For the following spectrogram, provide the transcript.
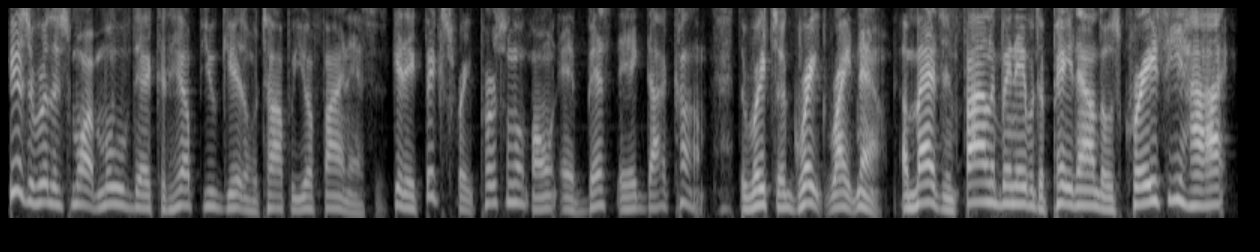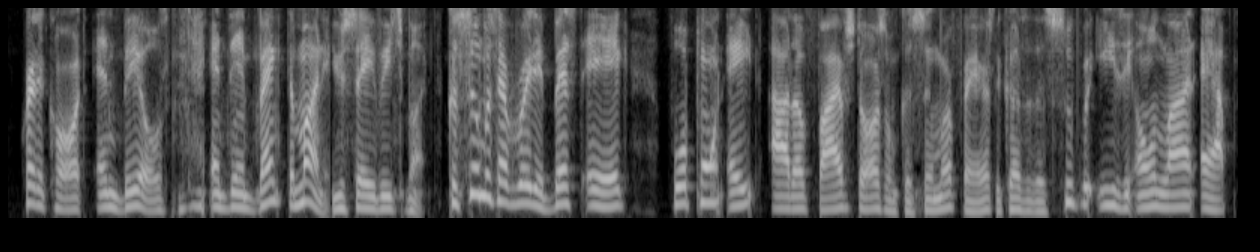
Here's a really smart move that could help you get on top of your finances. Get a fixed rate personal loan at bestegg.com. The rates are great right now. Imagine finally being able to pay down those crazy high credit cards and bills and then bank the money you save each month. Consumers have rated Best Egg 4.8 out of 5 stars on Consumer Affairs because of the super easy online app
